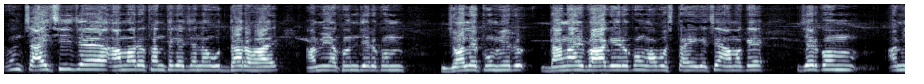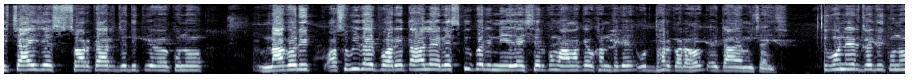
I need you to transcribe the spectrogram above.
এখন চাইছি যে আমার ওখান থেকে যেন উদ্ধার হয়। আমি এখন যেরকম জলে কুমির, ডাঙায় বাঘ এরকম অবস্থা হয়ে গেছে। আমাকে যেরকম আমি চাই যে সরকার যদি কোনো নাগরিক অসুবিধায় পড়ে, তাহলে রেস্কিউ করে নিয়ে যায়। সেরকম আমাকে ওখান থেকে উদ্ধার করা হোক, এটা আমি চাইছি। জীবনের যদি কোনো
